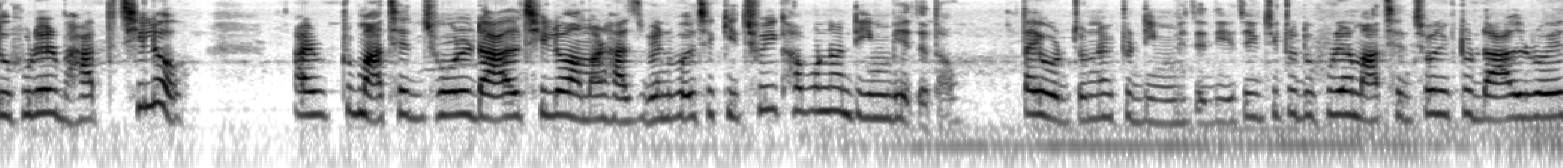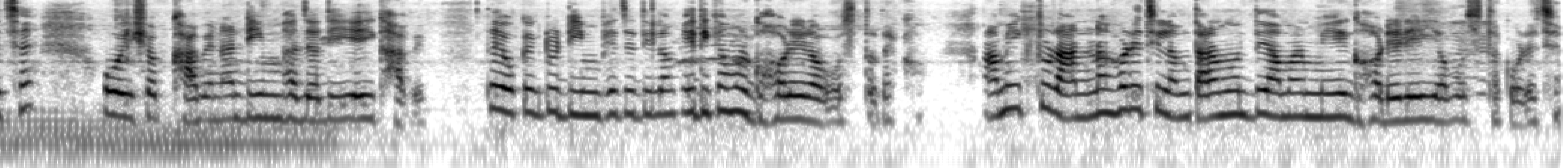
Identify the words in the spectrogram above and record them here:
দুপুরের ভাত ছিল আর একটু মাছের ঝোল, ডাল ছিল। আমার হাজব্যান্ড বলছে, কিছুই খাব না, ডিম ভেজে দাও। তাই ওর জন্য একটু ডিম ভেজে দিয়েছি। একটু দুপুরের মাছের ঝোল, একটু ডাল রয়েছে, ও এইসব খাবে না, ডিম ভাজা দিয়েই খাবে। তাই ওকে একটু ডিম ভেজে দিলাম। এদিকে আমার ঘরের অবস্থা, দেখো। আমি একটু রান্নাঘরে ছিলাম, তার মধ্যে আমার মেয়ে ঘরের এই অবস্থা করেছে।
